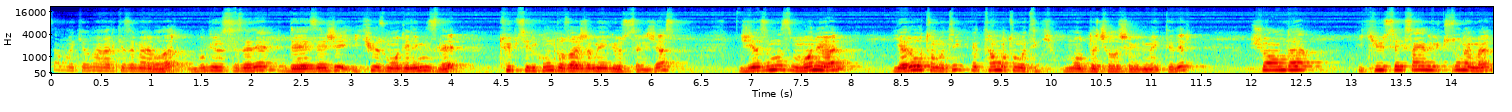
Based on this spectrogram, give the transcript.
Sen Makine'den herkese merhabalar. Bugün sizlere DZC 200 modelimizle tüp silikon dozajlamayı göstereceğiz. Cihazımız manuel, yarı otomatik ve tam otomatik modda çalışabilmektedir. Şu anda 280 ya da 310 ml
